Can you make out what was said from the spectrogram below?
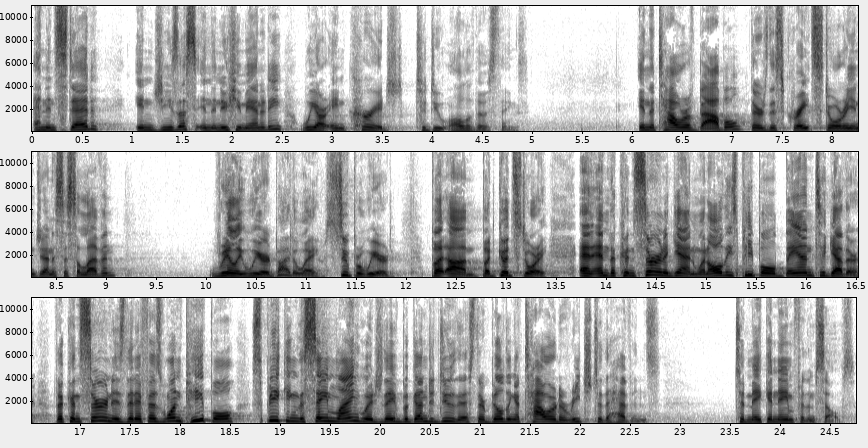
And instead, in Jesus, in the new humanity, we are encouraged to do all of those things. In the Tower of Babel, there's this great story in Genesis 11. Really weird, by the way, super weird, but, um, but good story. And, and the concern, again, when all these people band together, the concern is that if, as one people speaking the same language, they've begun to do this, they're building a tower to reach to the heavens, to make a name for themselves,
